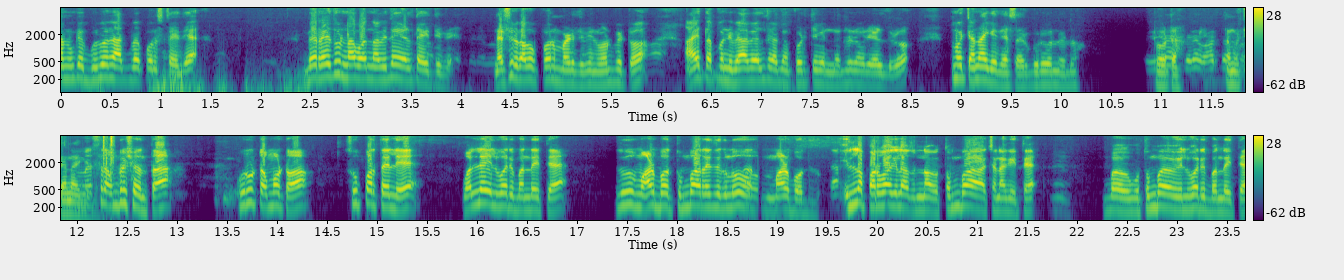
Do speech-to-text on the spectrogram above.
ನಮಗೆ ಗುರುನ ಆಗಬೇಕು ಅನಿಸ್ತಾ ಇದೆ. ಬೇರೆ ರೈತರು ನಾವು ನಾವು ಇದೇ ಹೇಳ್ತಾ ಇದ್ದೀವಿ. ನರ್ಸರಿಗೆ ಅವಾಗ ಫೋನ್ ಮಾಡಿದ್ದೀವಿ ನೋಡ್ಬಿಟ್ಟು. ಆಯ್ತಪ್ಪ, ನೀವು ಯಾವ ಹೇಳಿದ್ರೆ ಅದನ್ನ ಕೊಡ್ತೀವಿ ನರ್ಸರಿ ಅವ್ರು ಹೇಳಿದ್ರು. ತುಂಬ ಚೆನ್ನಾಗಿದೆ ಸರ್ ಗುರು ಅನ್ನೋದು. ತೋಟ ತುಂಬ ಚೆನ್ನಾಗಿದೆ. ಹೆಸರು ಅಂಬರೀಷ್ ಅಂತ. ಕುರು ಟೊಮೊಟೊ. ಸೂಪರ್ ತೈಲಿ ಒಳ್ಳೆ ಇಳುವರಿ ಬಂದೈತೆ. ಇದು ಮಾಡ್ಬೋದು ತುಂಬಾ ರೈತಗಳು ಮಾಡ್ಬೋದು ಇದು. ಇಲ್ಲ ಪರವಾಗಿಲ್ಲ ಅದು ನಾವು ತುಂಬಾ ಚೆನ್ನಾಗೈತೆ. ಬ- ತುಂಬಾ ಇಳುವರಿ ಬಂದೈತೆ.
